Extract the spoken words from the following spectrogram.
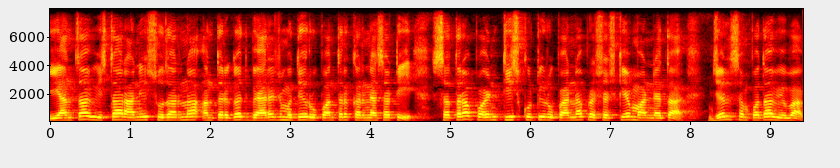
यांचा विस्तार आणि सुधारणा अंतर्गत बॅरेजमध्ये रूपांतर करण्यासाठी सतरा पॉईंट तीस कोटी रुपयांना प्रशासकीय मान्यता. जलसंपदा विभाग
